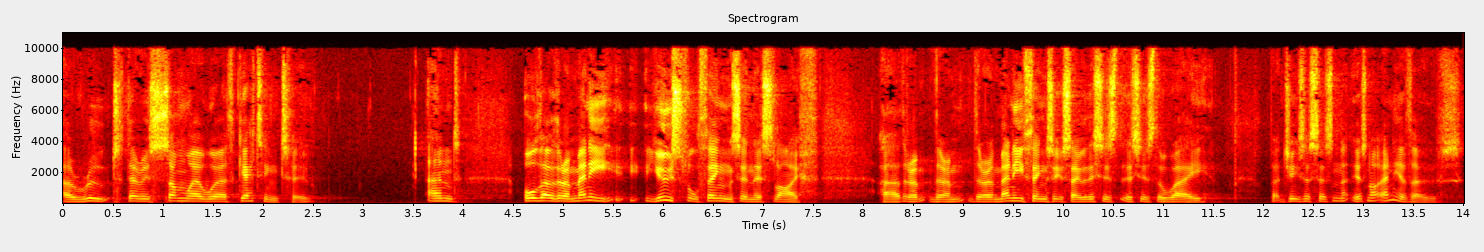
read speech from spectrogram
a route, there is somewhere worth getting to. And although there are many useful things in this life, uh, there, are, there, are, there are many things that you say, well, this, is, this is the way. But Jesus says it's not any of those.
